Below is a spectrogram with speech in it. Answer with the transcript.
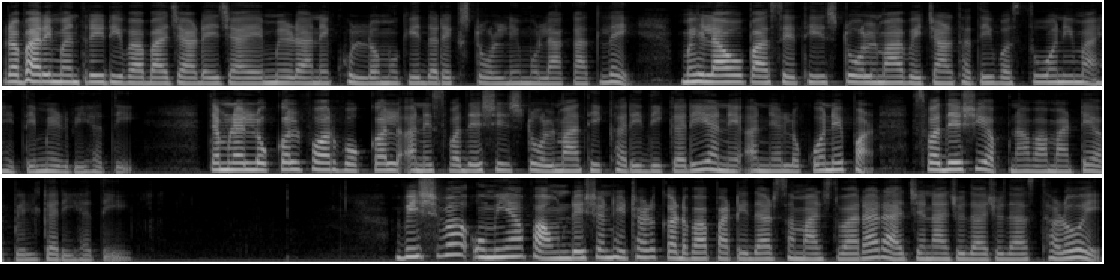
પ્રભારી મંત્રી રીવાબા જાડેજાએ મેળાને ખુલ્લો મૂકી દરેક સ્ટોલની મુલાકાત લઈ મહિલાઓ પાસેથી સ્ટોલમાં વેચાણ થતી વસ્તુઓની માહિતી મેળવી હતી. તેમણે લોકલ ફોર વોકલ અને સ્વદેશી સ્ટોલમાંથી ખરીદી કરી અને અન્ય લોકોને પણ સ્વદેશી અપનાવવા માટે અપીલ કરી હતી. વિશ્વ ઉમિયા ફાઉન્ડેશન હેઠળ કડવા પાટીદાર સમાજ દ્વારા રાજ્યના જુદા જુદા સ્થળોએ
